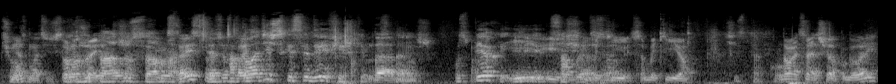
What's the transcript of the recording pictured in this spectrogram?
Почему Нет? автоматически? Тоже Тоже та же самая. Строительство, Это всё Автоматически, если две фишки Да, поставишь. Успех и, И- и событие. Событие, событие. Чистокол. Давай, Саня, сейчас поговори.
